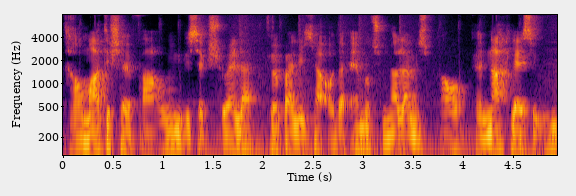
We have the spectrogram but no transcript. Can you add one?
Traumatische Erfahrungen wie sexueller, körperlicher oder emotionaler Missbrauch, Vernachlässigung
